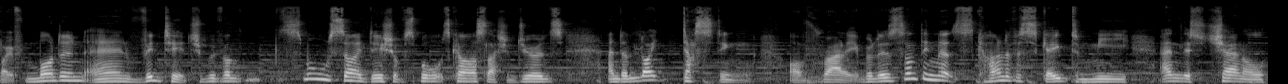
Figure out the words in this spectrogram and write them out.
both modern and vintage, with a small side dish of sports car slash endurance and a light dusting of rally. But there's something that's kind of escaped me and this channel,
